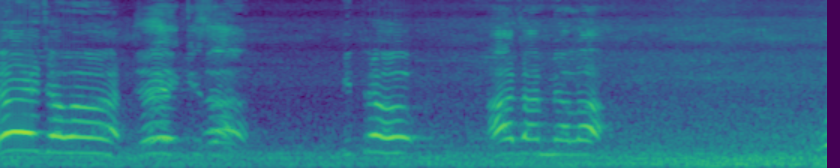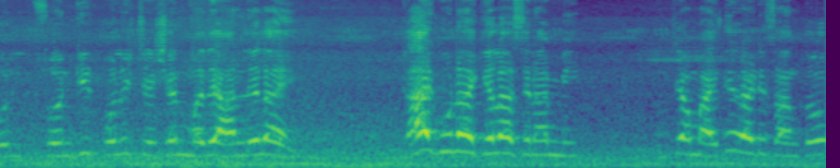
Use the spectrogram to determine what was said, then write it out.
जय जवान। जय किसान। मित्र आज आम्हाला सोनगीर पोलीस स्टेशनमध्ये आणलेलं आहे. काय गुन्हा केला असेल आम्ही? तुमच्या माहितीसाठी सांगतो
